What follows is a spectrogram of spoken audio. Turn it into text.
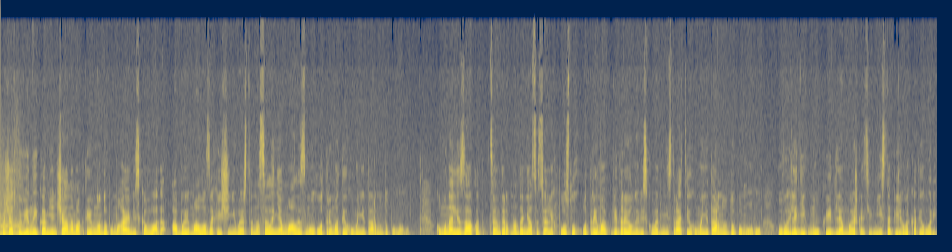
З початку війни кам'янчанам активно допомагає міська влада, аби малозахищені верстви населення мали змогу отримати гуманітарну допомогу. Комунальний заклад, центр надання соціальних послуг, отримав від районної військової адміністрації гуманітарну допомогу у вигляді муки для мешканців міста пільгових категорій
